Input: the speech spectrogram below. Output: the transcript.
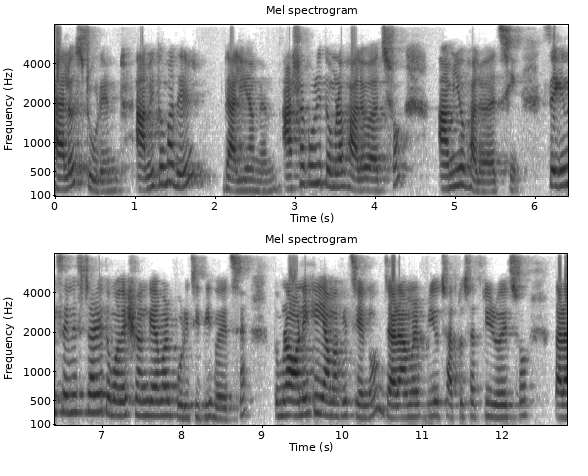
হ্যালো স্টুডেন্ট আমি তোমাদের ডালিয়া ম্যাম আশা করি তোমরা ভালো আছো। আমিও ভালো আছি। সেকেন্ড সেমিস্টারে তোমাদের সঙ্গে আমার পরিচিতি হয়েছে। তোমরা অনেকেই আমাকে চেনো, যারা আমার প্রিয় ছাত্রছাত্রী রয়েছো। তারা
